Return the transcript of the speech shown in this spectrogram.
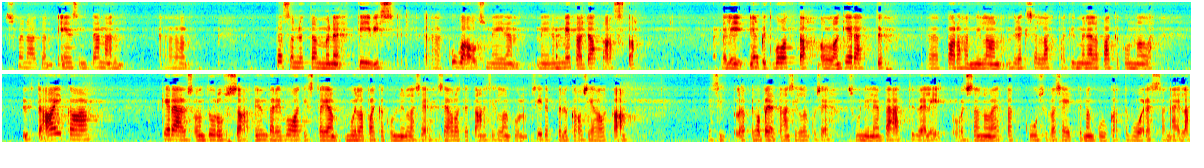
Jos mä näytän ensin tämän. Tässä on nyt tämmöinen tiivis kuvaus meidän, meidän metadatasta. Eli 40 vuotta ollaan kerätty parhaimmillaan yhdeksällä tai kymmenellä paikkakunnalla yhtä aikaa. Keräys on Turussa ympäri vuotista ja muilla paikkakunnilla se, se aloitetaan silloin, kun siitepölykausi alkaa. Ja sitten lopetetaan silloin, kun se suunnilleen päättyy. Eli voisi sanoa, että 6-7 kuukautta vuodessa näillä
